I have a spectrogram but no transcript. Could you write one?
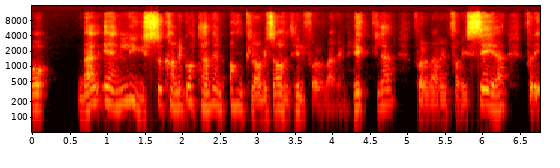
Og Vel, er en lys, så kan det godt hende en anklages av og til for å være en hykler, for å være en fariseer. For det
